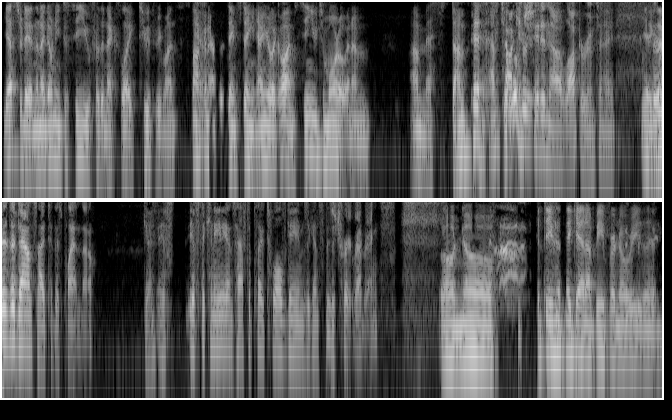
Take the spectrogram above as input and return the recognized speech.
yesterday, and then I don't need to see you for the next like two, three months. It's not Yeah. going to have the same sting. And now you're like, oh, I'm seeing you tomorrow, and I'm, I'm messed. I'm pissed. I'm talking shit in the locker room tonight. Yeah, There is a downside to this plan, though. Okay. If if the Canadiens have to play 12 games against the Detroit Red Wings, Oh no, the team that they cannot beat for no reason.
